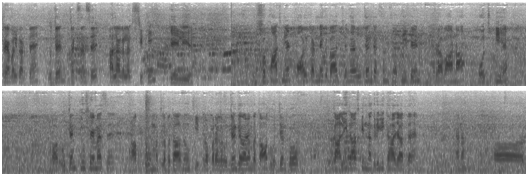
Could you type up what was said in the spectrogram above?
ट्रैवल करते हैं उज्जैन जंक्शन से अलग अलग सिटी के लिए। सो so, पाँच मिनट कॉल करने के बाद जो है उज्जैन जंक्शन से अपनी ट्रेन रवाना हो चुकी है। और उज्जैन क्यों फ़ेमस है? आपको मतलब बता दूँ कि प्रॉपर अगर उज्जैन के बारे में बताऊँ तो उज्जैन को कालीदास की नगरी भी कहा जाता है है ना? और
